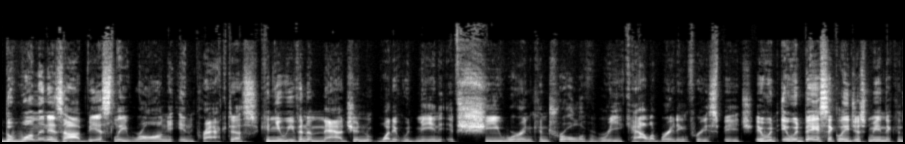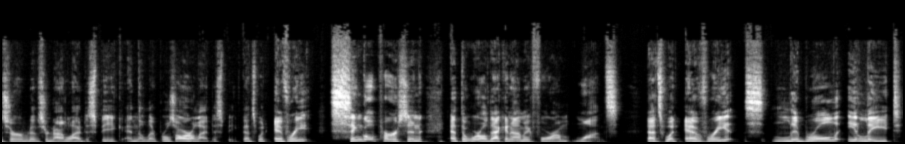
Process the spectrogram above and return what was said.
The woman is obviously wrong in practice. Can you even imagine what it would mean if she were in control of recalibrating free speech? It would, it would basically just mean that conservatives are not allowed to speak and the liberals are allowed to speak. That's what every single person at the World Economic Forum wants. That's what every liberal elite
